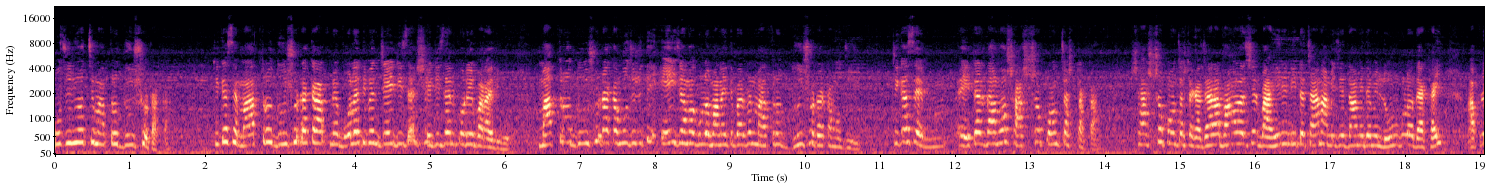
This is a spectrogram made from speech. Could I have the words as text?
মজুরি হচ্ছে মাত্র দুইশো টাকা। ঠিক আছে? মাত্র দুইশো টাকা আপনি বলে দিবেন, যেই ডিজাইন সেই ডিজাইন করে বানাই দিব। মাত্র দুইশো টাকা মজুরিতে এই জামাগুলো বানাইতে পারবেন, মাত্র দুইশো টাকা মজুরি। ঠিক আছে? উম, এইটার দামও সাতশো পঞ্চাশ টাকা। সাতশো পঞ্চাশ টাকা। যারা বাংলাদেশের বাহিরে নিতে চান আমি যে দামি দামি লোনগুলো দেখাই আপনি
